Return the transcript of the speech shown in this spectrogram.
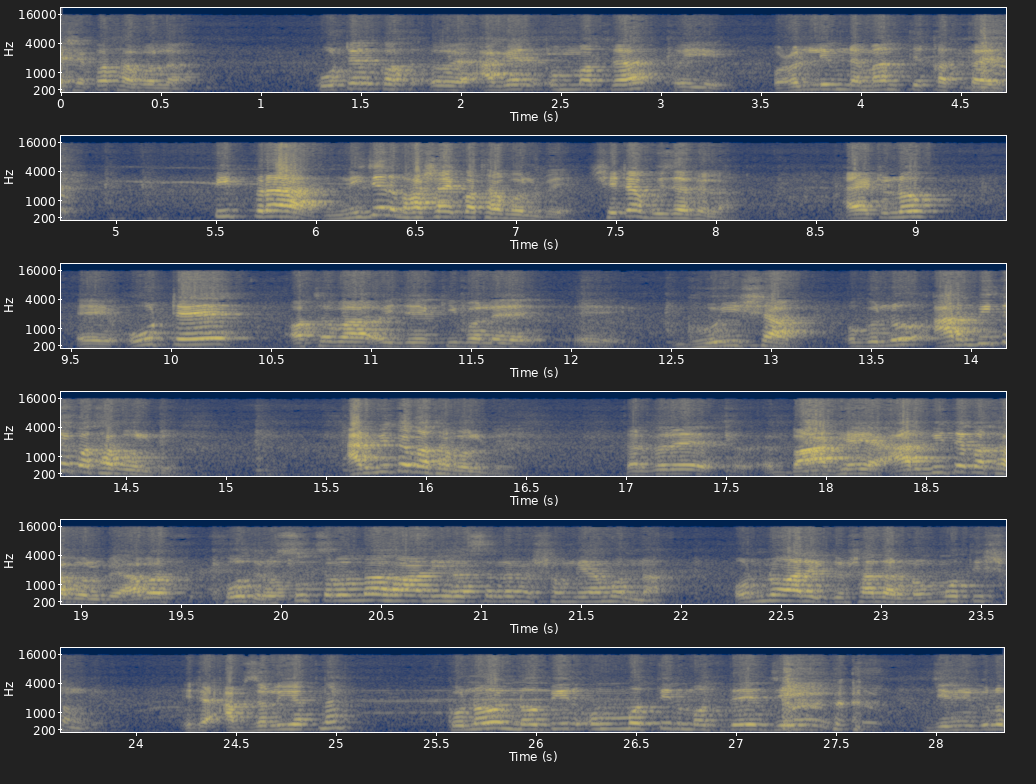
এসে কথা বলা ওটের কথা আগের উম্মতরা ওই অল্লিম না মান্তি কাত্তায় পিঁপড়া নিজের ভাষায় কথা বলবে, সেটা বুঝা ফেলাম আর একটা লোক ওটে অথবা ওই যে কি বলে ঘুই সাপ, ওগুলো আরবিতে কথা বলবে, আরবিতে কথা বলবে। তারপরে বাঘে আরবিতে কথা বলবে, আবার খোদ রসুল সাল্লাহ আলী আসাল্লামের সঙ্গে এমন না, অন্য আরেকজন সাধারণ উন্মতির সঙ্গে। এটা আফজলিয়ত না? কোন নবীর উন্মতির মধ্যে যেই জিনিসগুলো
